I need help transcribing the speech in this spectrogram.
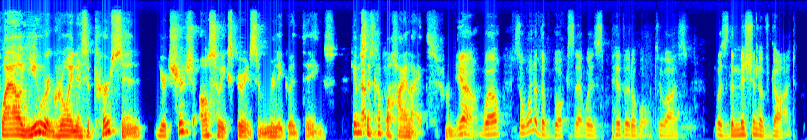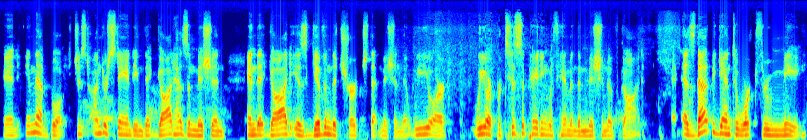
while you were growing as a person, your church also experienced some really good things. Give us Absolutely. a couple highlights from Yeah, well, so one of the books that was pivotal to us was The Mission of God And in that book, just understanding that God has a mission and that God is given the church that mission, that we are we are participating with him in the mission of God. As that began to work through me,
